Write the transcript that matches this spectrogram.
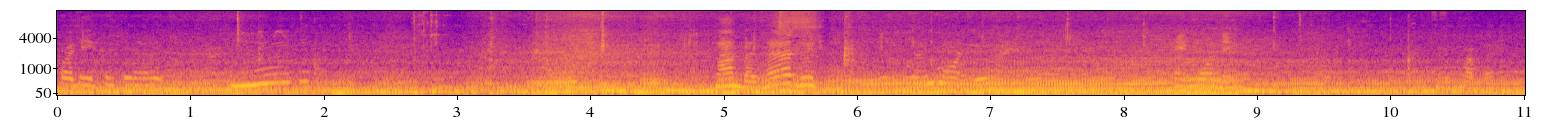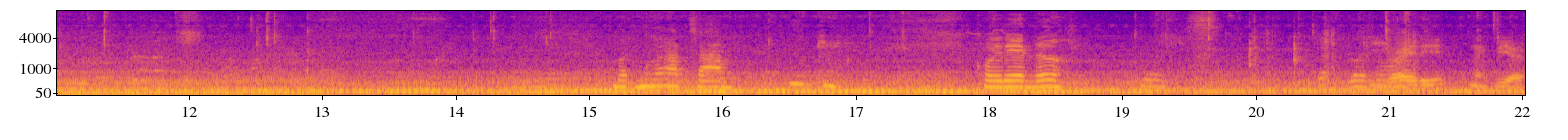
พอดีจริงๆเลยอืม งานแต่แท้ดิยังหอดอยู่ให้ม้วนนี่บัดมืออัดชามคอยเรนเด้อดีไว้ดิหนังเบียร์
